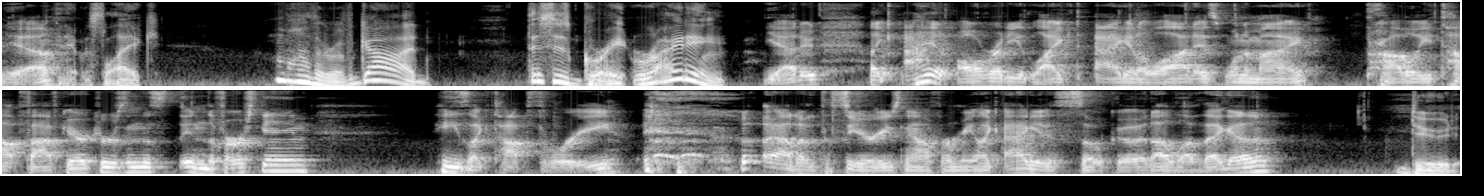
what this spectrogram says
Yeah. And it was like, Mother of God, this is great writing. Yeah, dude. Like I had already liked Agate a lot as one of my probably top five characters in this in the first game. He's like top three out of the series now for me. Like Agate is so good. I love that guy. dude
